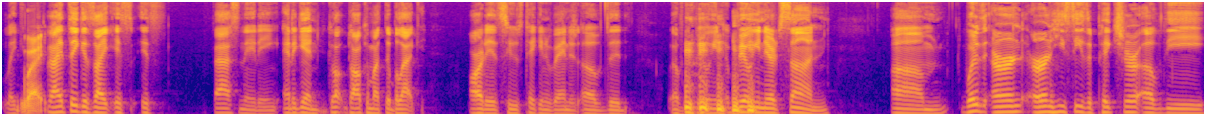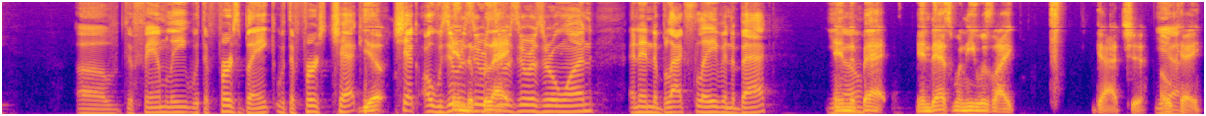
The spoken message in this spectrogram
like Right. and i think it's like it's it's fascinating and again go, talking about the black artist who's taking advantage of the of the billion, billionaire son um what is earn earn he sees a picture of the of the family with the first bank with the first check Yep. check oh zero zero zero zero zero one and then the black slave in the back you in know? the back. And that's when he was like, Gotcha. Yeah. Okay.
